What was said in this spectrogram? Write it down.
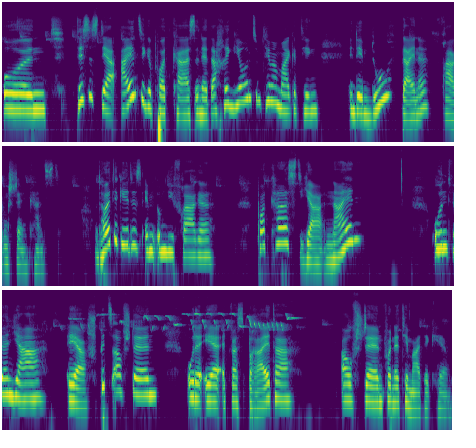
und das ist der einzige Podcast in der Dachregion zum Thema Marketing, in dem du deine Fragen stellen kannst. Und heute geht es eben um die Frage, Podcast? Ja, nein. Und wenn ja, eher spitz aufstellen oder eher etwas breiter aufstellen von der Thematik her.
